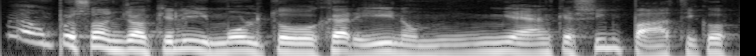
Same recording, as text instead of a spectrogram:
è un personaggio anche lì molto carino, mi è anche simpatico,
